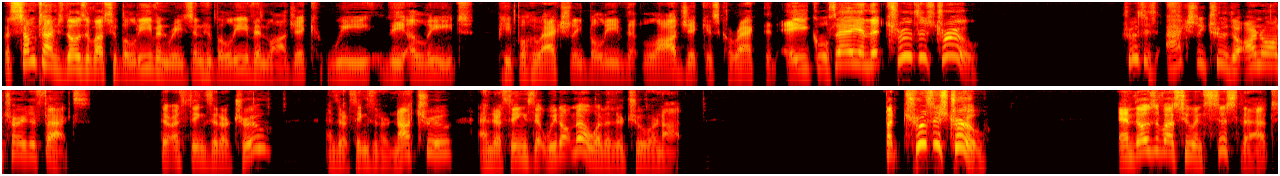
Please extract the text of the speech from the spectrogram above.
But sometimes those of us who believe in reason, who believe in logic, we, the elite, people who actually believe that logic is correct, that A equals A, and that truth is true. Truth is actually true. There are no alternative facts. There are things that are true, and there are things that are not true, And there are things that we don't know whether they're true or not. But truth is true. And those of us who insist that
